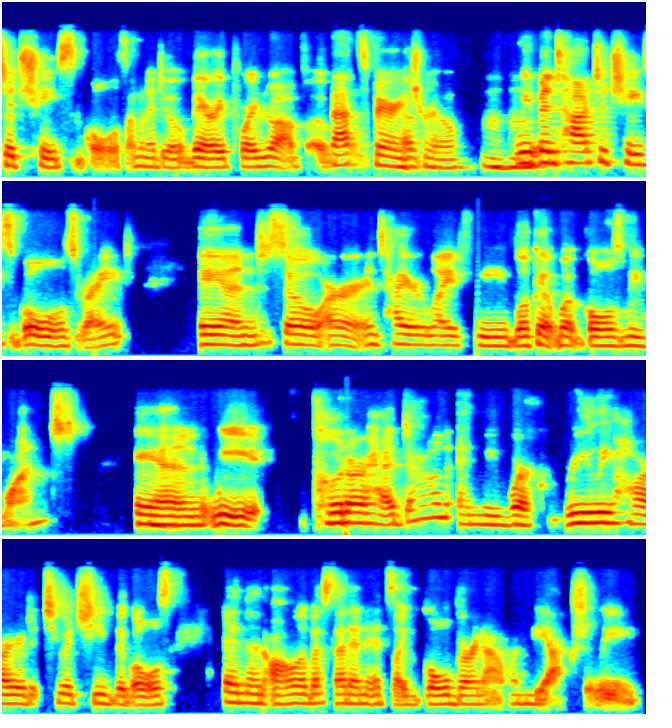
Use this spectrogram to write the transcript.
to chase goals. I'm going to do a very poor job of That's very of, true. Mm-hmm. We've been taught to chase goals, right? And so our entire life we look at what goals we want and we put our head down and we work really hard to achieve the goals and then all of a sudden it's like goal burnout when we actually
